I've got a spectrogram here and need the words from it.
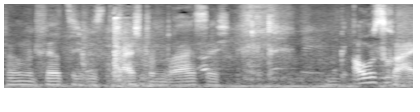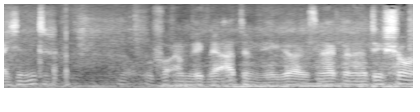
45 bis drei Stunden 30 ausreichend vor allem wegen der Atemwege, das merkt man natürlich schon.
